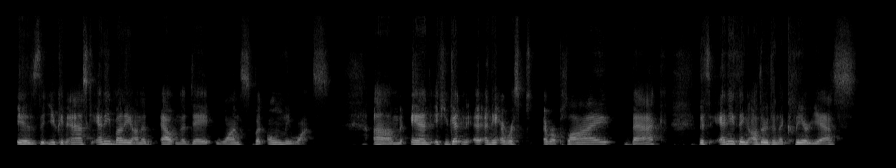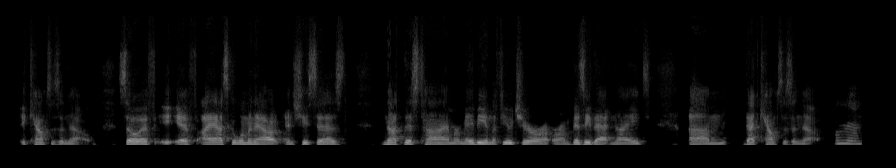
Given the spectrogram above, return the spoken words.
is that you can ask anybody on a out on a date once, but only once. Um, and if you get an, an, a, res- a reply back that's anything other than a clear yes, it counts as a no. So if if I ask a woman out and she says, "Not this time," or maybe in the future, or, or I'm busy that night, um, that counts as a no. Mhm.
